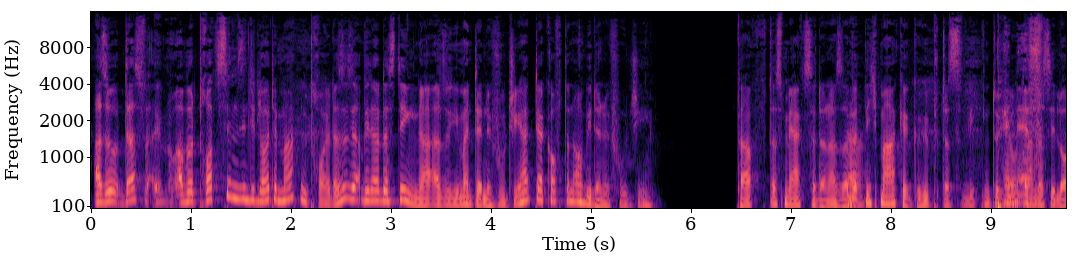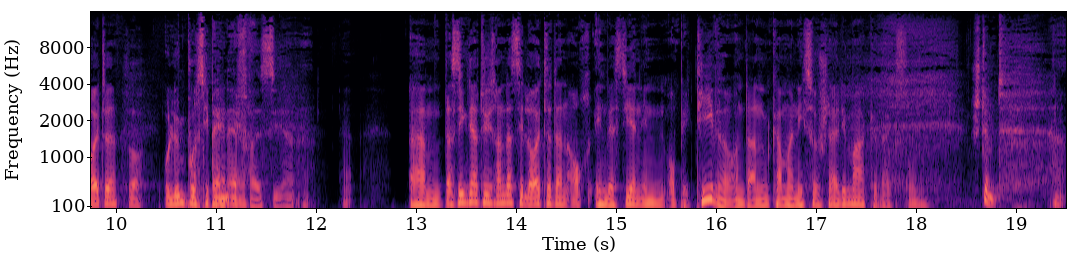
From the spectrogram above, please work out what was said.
Also das, aber trotzdem sind die Leute markentreu. Das ist ja wieder das Ding. Ne? Also jemand, der eine Fuji hat, der kauft dann auch wieder eine Fuji. Das merkst du dann. Also da ja. wird nicht Marke gehüpft. Das liegt natürlich Pen auch daran, dass die Leute. So, Olympus die Pen, Pen F, F heißt sie, ja. ja. Ähm, das liegt natürlich daran, dass die Leute dann auch investieren in Objektive und dann kann man nicht so schnell die Marke wechseln. Stimmt. Ja.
